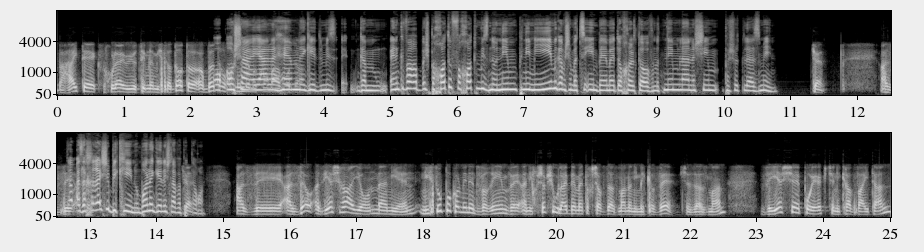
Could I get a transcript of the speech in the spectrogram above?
בהייטק וכולי, היו יוצאים למסעדות, הרבה יותר או, או אוכלים שהיה במקום להם, העבודה. נגיד. גם אין כבר, יש פחות ופחות מזנונים פנימיים גם שמציעים באמת אוכל טוב, נותנים לאנשים פשוט להזמין. כן. אז, טוב, אה, אז אחרי שביקינו, בוא נגיע לשלב כן. הפתרון. אז, אה, אז זהו, אז יש רעיון מעניין, ניסו פה כל מיני דברים, ואני חושב שאולי באמת עכשיו זה הזמן, אני מקווה שזה הזמן, ויש אה, פרויקט שנקרא וייטל,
